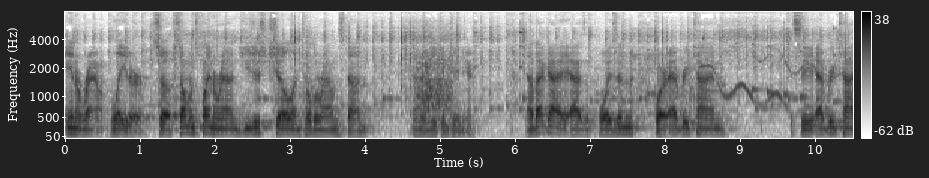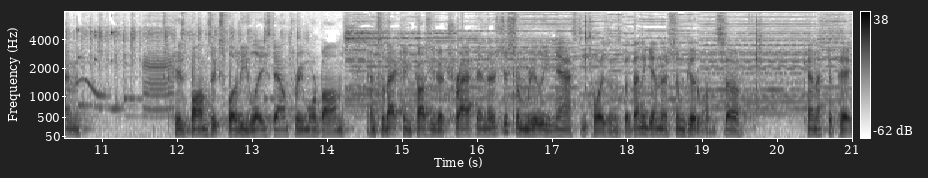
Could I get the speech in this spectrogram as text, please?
in a round later. So if someone's playing around, you just chill until the round's done, and then you continue. Now that guy has a poison where every time, see, every time his bombs explode, he lays down three more bombs. And so that can cause you to trap in. There's just some really nasty poisons. But then again, there's some good ones. So, kind of have to pick.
